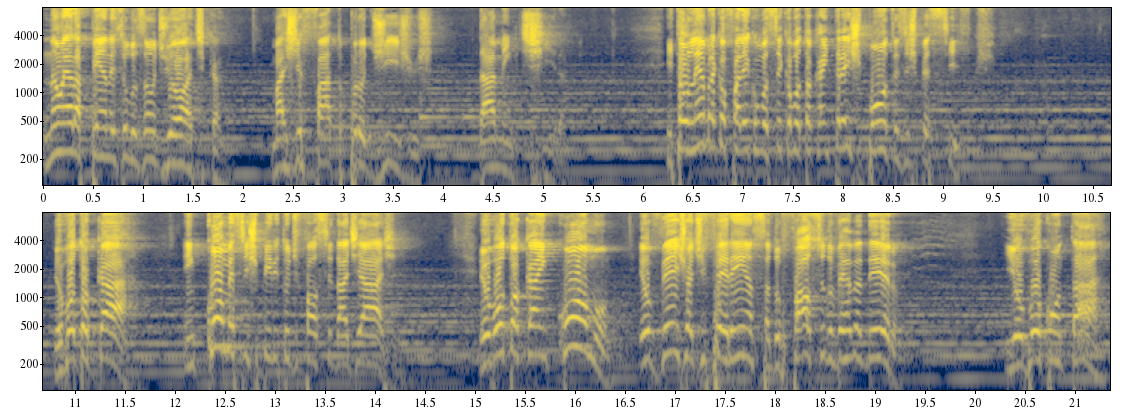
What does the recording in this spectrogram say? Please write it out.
não era apenas ilusão de ótica, mas de fato prodígios da mentira. Então lembra que eu falei com você que eu vou tocar em três pontos específicos. Eu vou tocar em como esse espírito de falsidade age. Eu vou tocar em como eu vejo a diferença do falso e do verdadeiro. E eu vou contar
